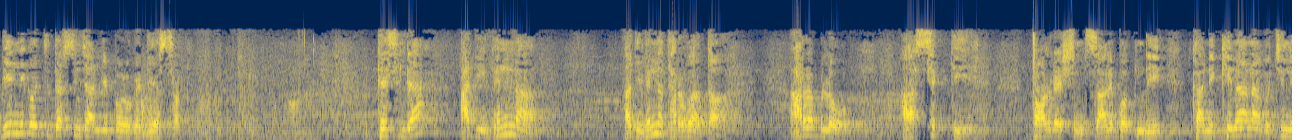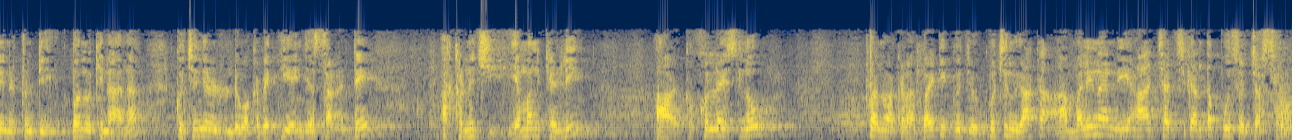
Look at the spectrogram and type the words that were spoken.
దీనికి వచ్చి దర్శించాలని చెప్పి ఒక చేస్తాడు తెలిసిందా అది విన్న అది విన్న తర్వాత అరబ్లో ఆ శక్తి టాలరేషన్ సాలిపోతుంది. కానీ కినానాకు చెందినటువంటి బను కినానాకు చెందినటువంటి ఒక వ్యక్తి ఏం చేస్తాడంటే అక్కడి నుంచి యమన్కి వెళ్ళి ఆ యొక్క కుల్లైస్లో తను అక్కడ బయటికి కూర్చు కూర్చుంది కాక ఆ మలినాన్ని ఆ చర్చికి అంతా పూసి వచ్చేస్తాడు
